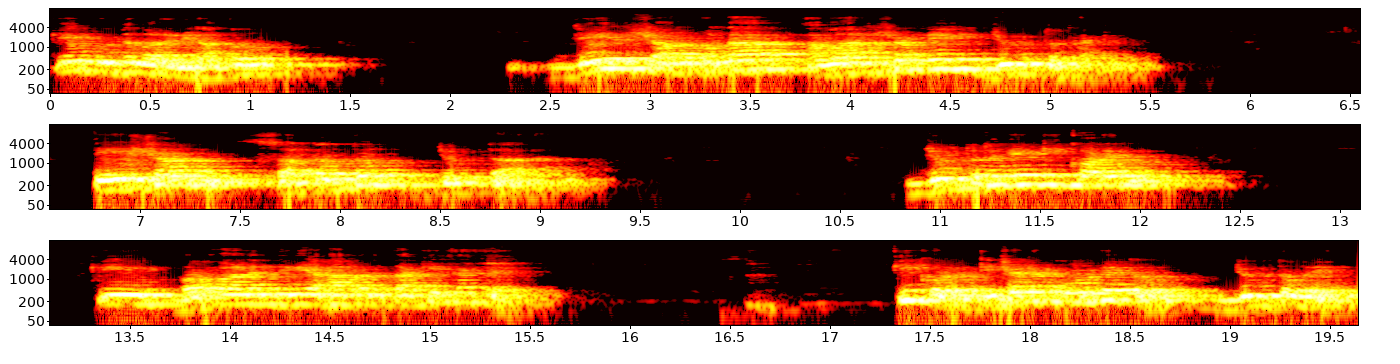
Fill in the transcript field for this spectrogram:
কে বুঝতে পারেনি? এত যে সর্বদা আমার সঙ্গে যুক্ত থাকে। তেষাং সতত যুক্ত যুক্ত থেকে কি করেন? কি ভগবানের দিকে হাত তাকিয়ে থাকে? কি করবে কিছু একটা করবে তো, যুক্ত হয়ে।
